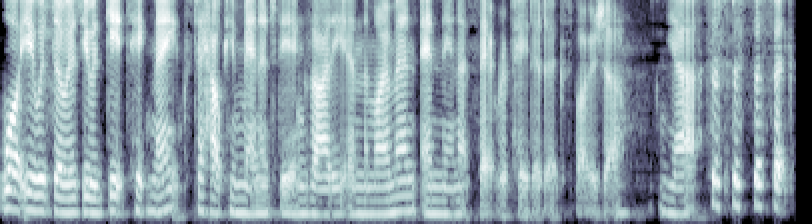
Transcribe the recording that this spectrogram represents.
what you would do is you would get techniques to help you manage the anxiety in the moment, and then it's that repeated exposure. Yeah. So specific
